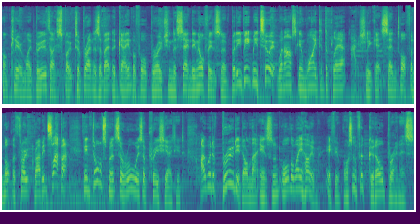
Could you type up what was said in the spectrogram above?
On clearing my booth, I spoke to Brenners about the game before broaching the sending off incident, but he beat me to it when asking why did the player actually get sent off and not the throat grabbing slapper. Endorsements are always appreciated. I would have brooded on that incident all the way home if it wasn't for good old Brenners.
